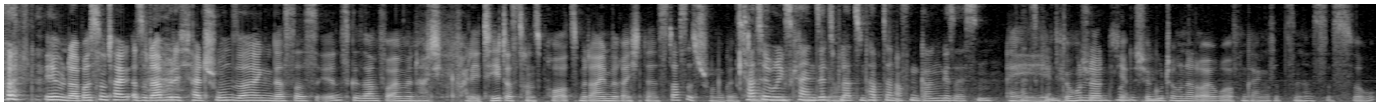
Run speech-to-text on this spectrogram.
Eben, da bist du Tag, also da würde ich halt schon sagen, dass das insgesamt, vor allem wenn du die Qualität des Transports mit einberechnest, das ist schon günstig. Ich hatte übrigens keinen Sitzplatz und habe dann auf dem Gang gesessen. Ey, für, 100, Schön, ja, für gute 100 Euro auf dem Gang sitzen, das ist so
